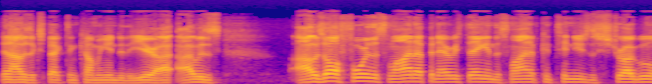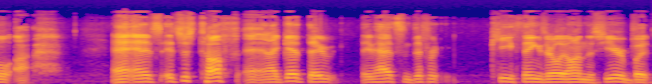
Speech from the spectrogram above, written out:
than I was expecting coming into the year. I, I was, I was all for this lineup and everything, and this lineup continues to struggle. I, and, and it's it's just tough. And I get they they've had some different key things early on this year, but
